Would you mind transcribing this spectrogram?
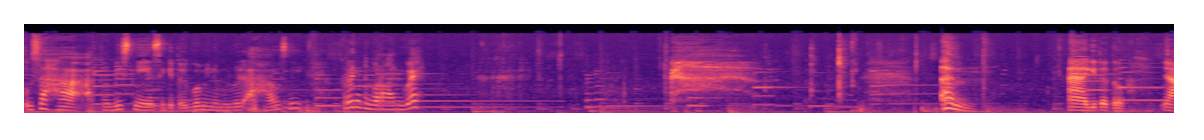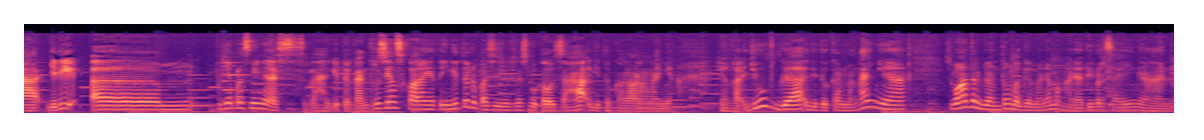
usaha atau bisnis gitu. Gue minum dulu ah haus nih, kering tenggorokan gue. ah gitu tuh Nah, jadi um, punya plus minus lah gitu kan. Terus yang sekolahnya tinggi tuh udah pasti sukses buka usaha gitu kalau orang nanya. Ya nggak juga gitu kan. Makanya semua kan tergantung bagaimana menghadapi persaingan.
